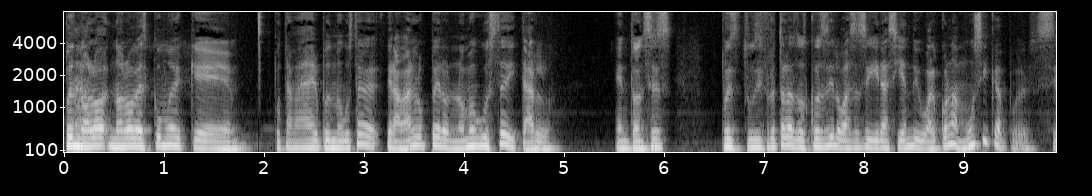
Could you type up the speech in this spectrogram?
pues no, lo, no lo ves como de que, puta madre, pues me gusta grabarlo, pero no me gusta editarlo. Entonces, pues tú disfrutas las dos cosas y lo vas a seguir haciendo. Igual con la música, pues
